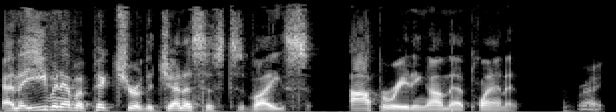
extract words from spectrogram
And they even have a picture of the Genesis device operating on that planet. Right.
